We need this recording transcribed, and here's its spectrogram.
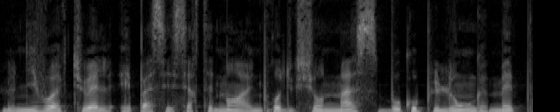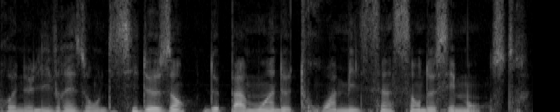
Le niveau actuel est passé certainement à une production de masse beaucoup plus longue, mais pour une livraison d'ici deux ans de pas moins de 3500 de ces monstres.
